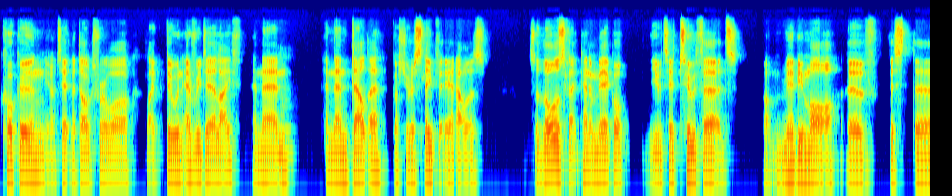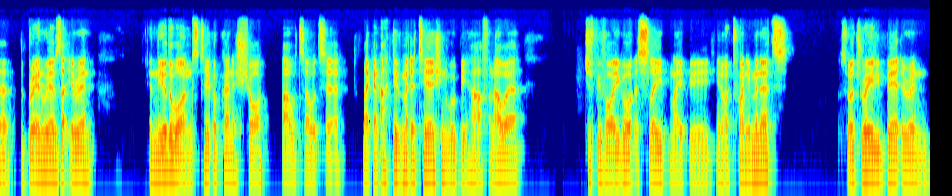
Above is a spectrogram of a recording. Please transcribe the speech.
cooking, you know, taking the dogs for a walk, like doing everyday life, and then Mhm. and then delta, because you're asleep for eight hours. So those like kind of make up, you would say two thirds, or maybe more of this the the brain waves that you're in. and the other ones take up kind of short bouts. I would say, like an active meditation would be half an hour. Just before you go to sleep, might be you know twenty minutes. So it's really beta and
